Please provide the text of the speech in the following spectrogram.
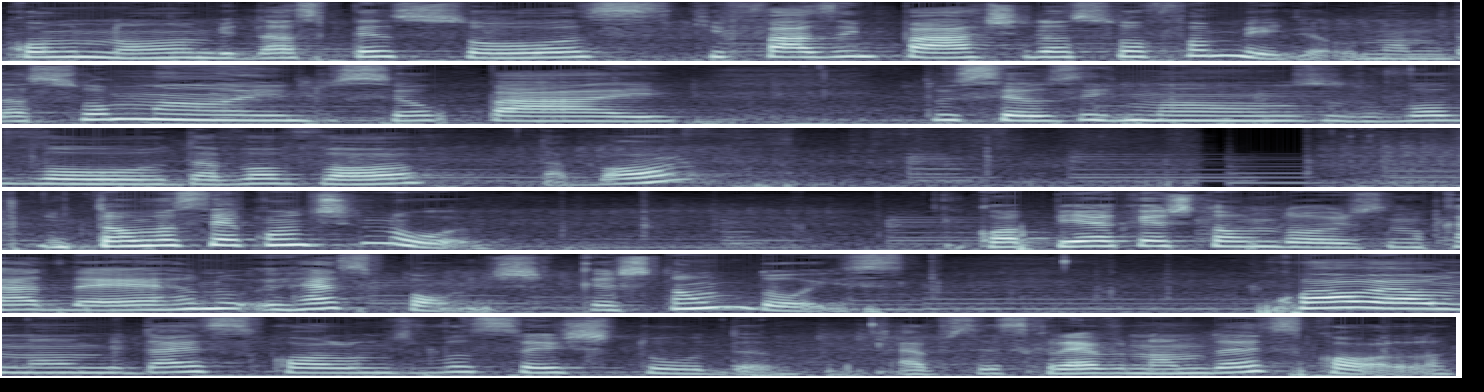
com o nome das pessoas que fazem parte da sua família. O nome da sua mãe, do seu pai, dos seus irmãos, do vovô, da vovó, tá bom? Então, você continua. Copia a questão 2 no caderno e responde. Questão 2. Qual é o nome da escola onde você estuda? Aí você escreve o nome da escola.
